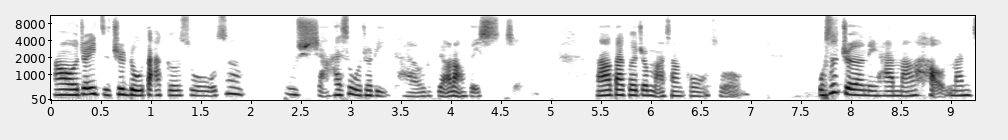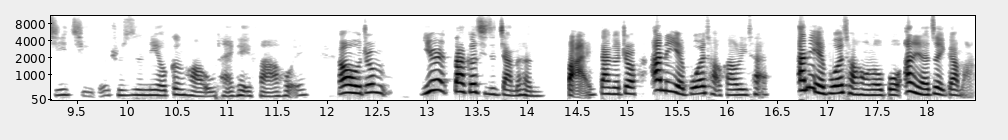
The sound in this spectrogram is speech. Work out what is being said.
然后我就一直去撸大哥说：“我真的不想，还是我就离开，我就不要浪费时间。”然后大哥就马上跟我说：“我是觉得你还蛮好，蛮积极的，就是你有更好的舞台可以发挥。”然后我就因为大哥其实讲的很白，大哥就啊你也不会炒高丽菜，啊你也不会炒红萝卜，啊你来这里干嘛？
